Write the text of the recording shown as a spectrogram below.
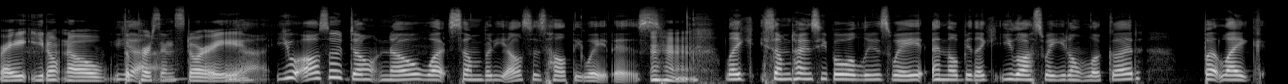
right? You don't know the Yeah. person's story. Yeah. You also don't know what somebody else's healthy weight is. Mm-hmm. Like sometimes people will lose weight and they'll be like, You lost weight, you don't look good. But like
